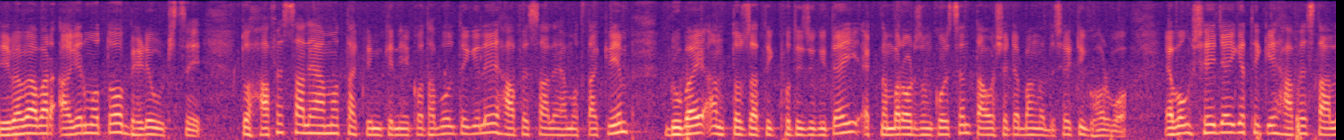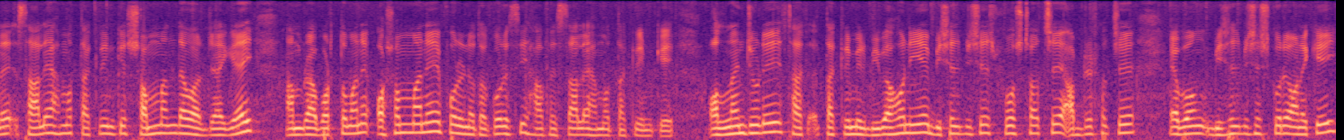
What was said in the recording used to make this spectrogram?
যেভাবে আবার আগের মতো বেড়ে উঠছে। তো হাফেজ সালে আহমদ তাকরিমকে নিয়ে কথা বলতে গেলে হাফেজ সালে আহমদ তাকরিম দুবাই আন্তর্জাতিক প্রতিযোগিতায় এক নম্বর অর্জন করেছেন, তাও সেটা বাংলাদেশের একটি গর্ব। এবং সেই জায়গা থেকে হাফেজ সালে সালে আহমদ তাকরিমকে সম্মান দেওয়ার জায়গায় আমরা বর্তমানে অসম্মানে পরিণত করেছি হাফেজ সালে আহমদ তাকরিমকে। অনলাইন জুড়ে তাকরিমের বিবাহ নিয়ে বিশেষ বিশেষ পোস্ট হচ্ছে, আপডেট হচ্ছে এবং বিশেষ বিশেষ করে অনেকেই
